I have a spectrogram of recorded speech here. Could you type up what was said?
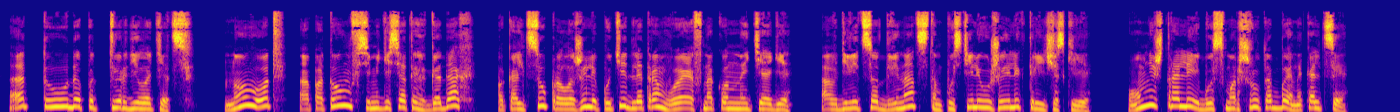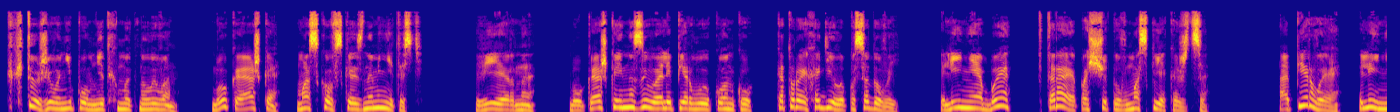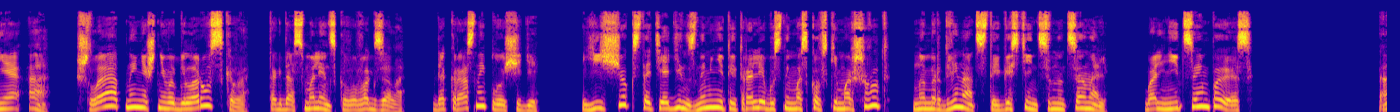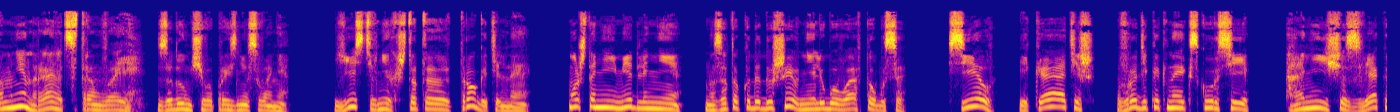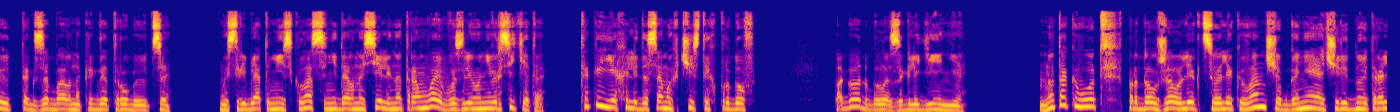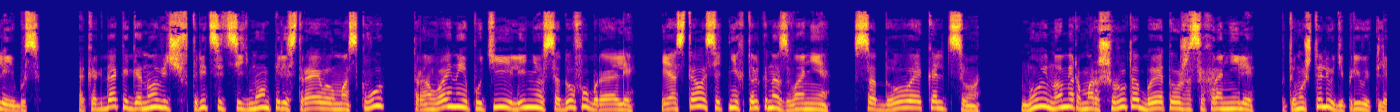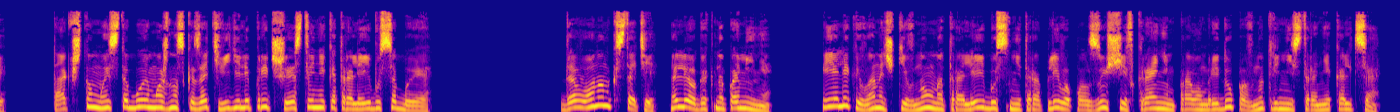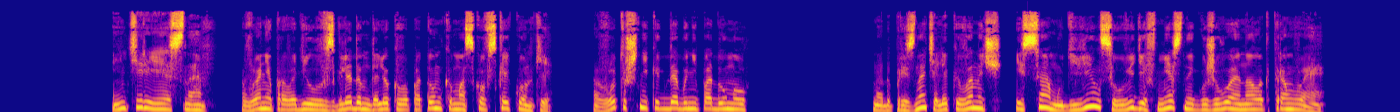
Оттуда, подтвердил отец. Ну вот, а потом в 70-х годах по кольцу проложили пути для трамваев на конной тяге, а в 912-м пустили уже электрические. Помнишь троллейбус маршрута Б на кольце? Кто же его не помнит, хмыкнул Иван. Букашка, московская знаменитость. Верно. Букашкой называли первую конку, которая ходила по Садовой. Линия Б, вторая по счету в Москве, кажется а первая, линия А, шла от нынешнего Белорусского, тогда Смоленского вокзала, до Красной площади. Еще, кстати, один знаменитый троллейбусный московский маршрут, номер 12 гостиница «Националь», больница МПС. «А мне нравятся трамваи», — задумчиво произнес Ваня. «Есть в них что-то трогательное. Может, они и медленнее, но зато куда душевнее любого автобуса. Сел и катишь, вроде как на экскурсии, а они еще звякают так забавно, когда трогаются. Мы с ребятами из класса недавно сели на трамвай возле университета, так и ехали до самых чистых прудов. Погода была загляденье. Ну так вот, продолжал лекцию Олег Иванович, обгоняя очередной троллейбус. А когда Каганович в 37-м перестраивал Москву, трамвайные пути и линию садов убрали, и осталось от них только название «Садовое кольцо». Ну и номер маршрута «Б» тоже сохранили, потому что люди привыкли. Так что мы с тобой, можно сказать, видели предшественника троллейбуса «Б». Да вон он, кстати, легок на помине. И Олег Иванович кивнул на троллейбус, неторопливо ползущий в крайнем правом ряду по внутренней стороне кольца. Интересно. Ваня проводил взглядом далекого потомка московской конки. Вот уж никогда бы не подумал. Надо признать, Олег Иванович и сам удивился, увидев местный гужевой аналог трамвая.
